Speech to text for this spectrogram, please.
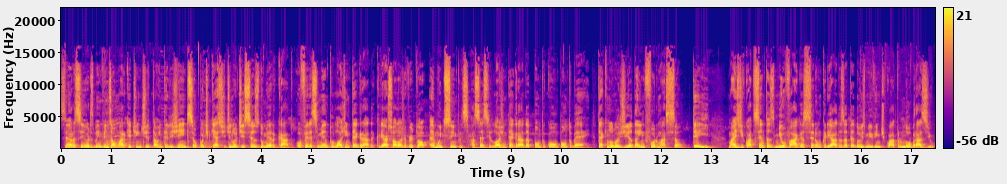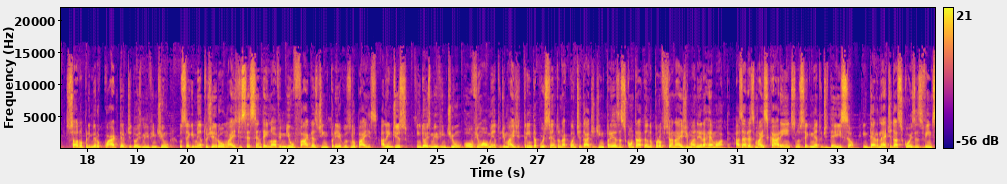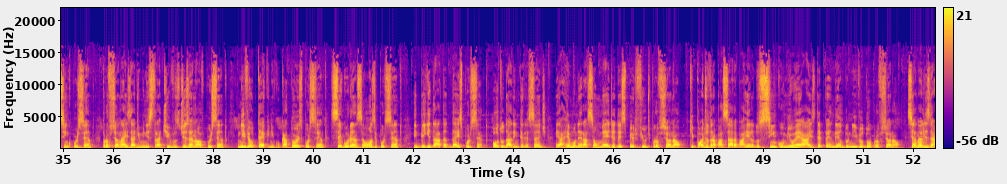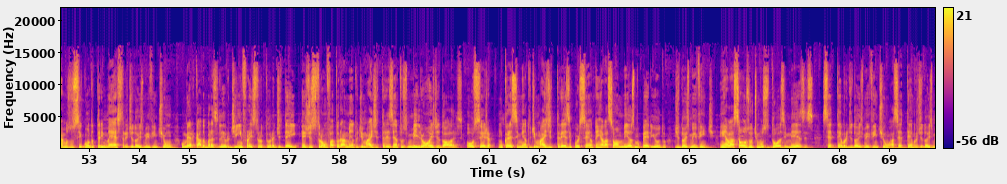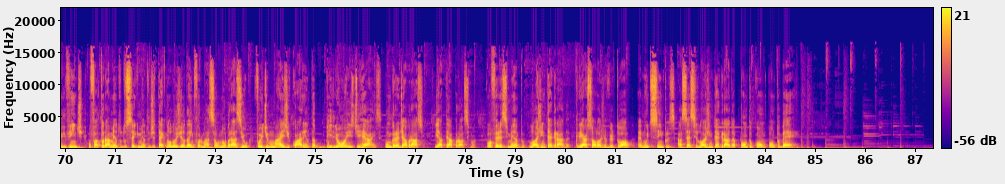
Senhoras e senhores, bem-vindos ao Marketing Digital Inteligente, seu podcast de notícias do mercado. Oferecimento Loja Integrada. Criar sua loja virtual é muito simples. Acesse lojaintegrada.com.br. Tecnologia da Informação, TI mais de 400 mil vagas serão criadas até 2024 no Brasil. Só no primeiro quarter de 2021, o segmento gerou mais de 69 mil vagas de empregos no país. Além disso, em 2021, houve um aumento de mais de 30% na quantidade de empresas contratando profissionais de maneira remota. As áreas mais carentes no segmento de TI são internet das coisas 25%, profissionais administrativos 19%, nível técnico 14%, segurança 11% e big data 10%. Outro dado interessante é a remuneração média desse perfil de profissional, que pode ultrapassar a barreira dos 5 mil reais dependendo do nível do profissional. Se analisarmos o segundo trimestre de 2021, o mercado brasileiro de infraestrutura de TI registrou um faturamento de mais de 300 milhões de dólares, ou seja, um crescimento de mais de 13% em relação ao mesmo período de 2020. Em relação aos últimos 12 meses, setembro de 2021 a setembro de 2020, o faturamento do segmento de tecnologia da informação no no Brasil foi de mais de 40 bilhões de reais. Um grande abraço e até a próxima. Oferecimento Loja Integrada. Criar sua loja virtual é muito simples. Acesse lojaintegrada.com.br.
